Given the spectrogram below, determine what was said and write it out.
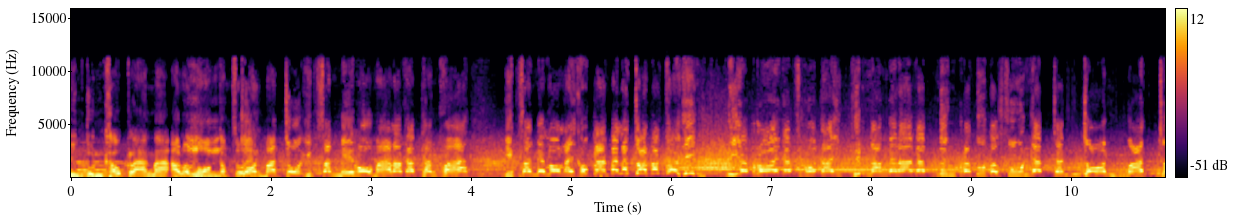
มินตุนเข้ากลางมาเอาแล้วหลอกกับสวยจอห์นบัตโจอิปสันเมโลมาแล้วครับทางขวาอิปสันเมโลไหลเข้ากลางไปแล้วจอห์นบัตโจยิงเรียบร้อยครับสุโขทัยขึ้นนำไปแล้วครับหนึ่งประตูต่อศูนย์ครับจากจอห์นบัตโจ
